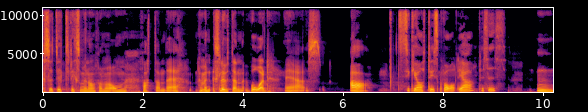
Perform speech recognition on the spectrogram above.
suttit liksom i någon form av omfattande, men, sluten vård. Eh, ja. Psykiatrisk vård, ja precis. Mm.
